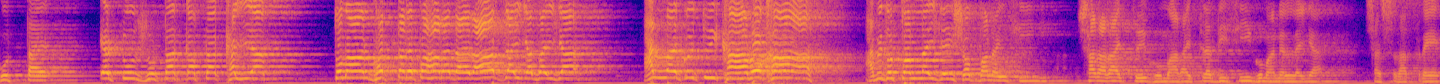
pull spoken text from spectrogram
কুত্তায় একটু জুতা কাটা খাইয়া তোমার ঘরটারে পাহারা দেয়, রাত জায়গা জায়গা আল্লাহ কই তুই খারো খা। আমি তো তোর লাইগেই সব বানাইছি। সারা রাত তুই ঘুমা, রাত্রা দিছি ঘুমানের লাইগা। শেষ রাত্রে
